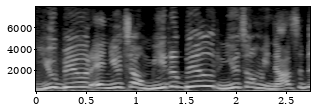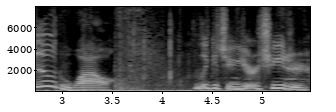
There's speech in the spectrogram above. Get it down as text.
You build and you tell me to build? You tell me not to build? Wow. Look at you, you're a cheater.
